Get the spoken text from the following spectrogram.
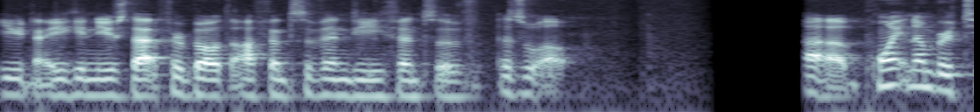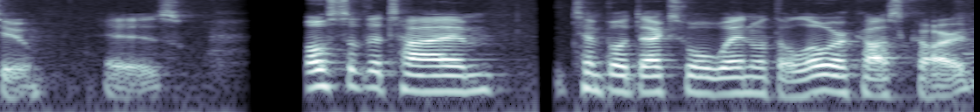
You know, you can use that for both offensive and defensive as well. Uh, point number two is most of the time, tempo decks will win with a lower cost card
